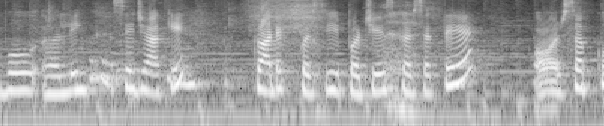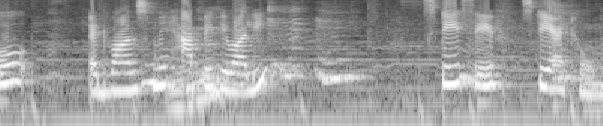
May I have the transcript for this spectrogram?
वो लिंक से जाके प्रोडक्ट परचेज कर सकते हैं। और सबको एडवांस में happy Diwali. Stay safe stay at home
